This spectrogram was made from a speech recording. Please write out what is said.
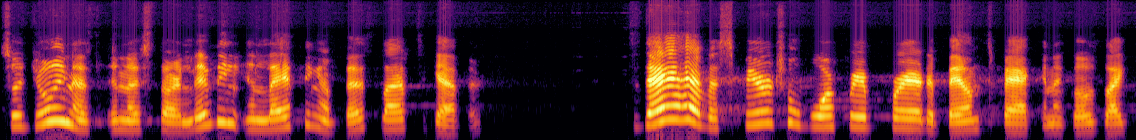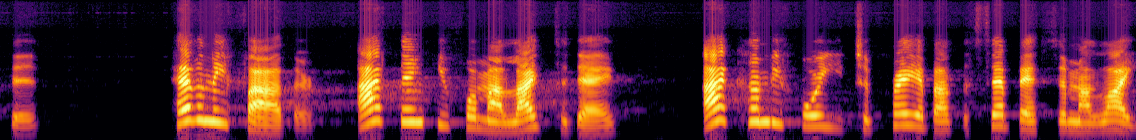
So join us and let's start living and laughing our best lives together. Today I have a spiritual warfare prayer to bounce back, and it goes like this Heavenly Father, I thank you for my life today. I come before you to pray about the setbacks in my life.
